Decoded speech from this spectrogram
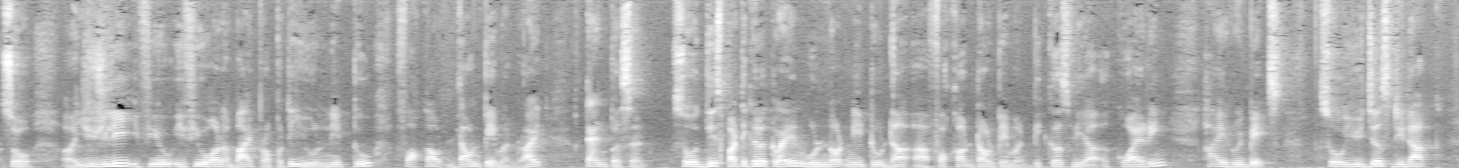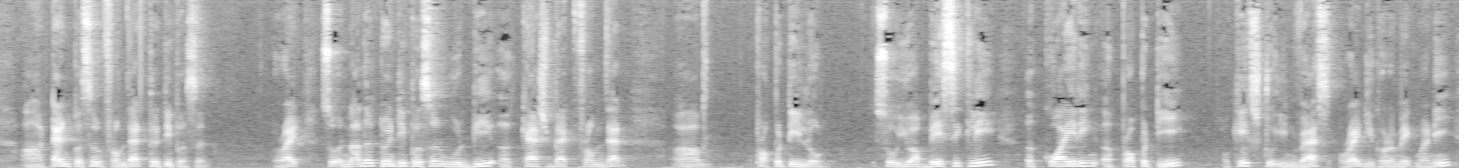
so uh, usually if you if you want to buy property you will need to fork out down payment right? 10% so this particular client will not need to da- uh, fork out down payment because we are acquiring high rebates. So you just deduct uh, 10% from that 30% right so another 20% will be a cashback from that um, property loan. So you are basically acquiring a property okay it's to invest all right you're to make money.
